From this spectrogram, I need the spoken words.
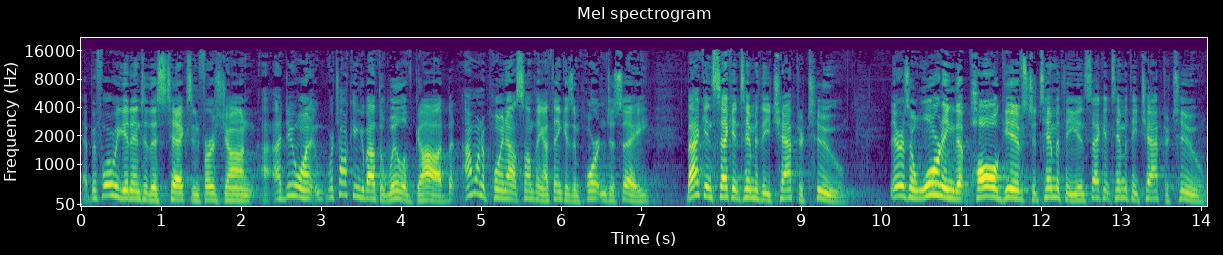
Uh, before we get into this text in 1 John, I do want, we're talking about the will of God, but I want to point out something I think is important to say. Back in 2 Timothy chapter 2, there is a warning that Paul gives to Timothy in 2 Timothy chapter 2.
